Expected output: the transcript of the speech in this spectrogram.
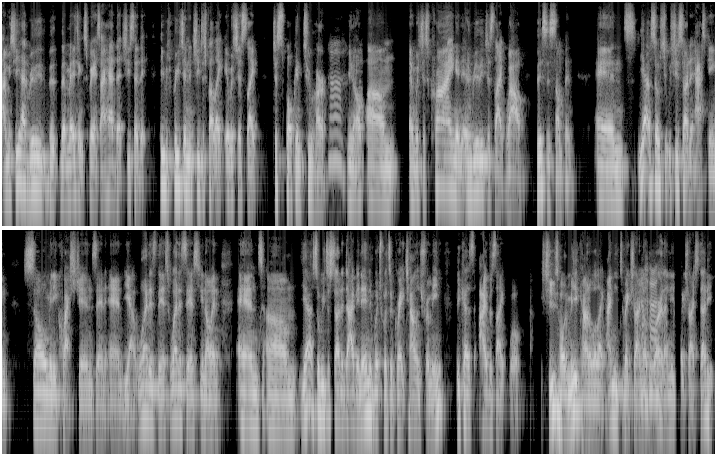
I mean, she had really the, the amazing experience. I had that. She said that he was preaching, and she just felt like it was just like just spoken to her Huh. you know, um, and was just crying and, and really just like, wow, this is something. And yeah, so she, she started asking so many questions and and yeah, what is this? What is this? You know, and and um, yeah, so we just started diving in, which was a great challenge for me because I was like, well, she's holding me accountable. Like I need to make sure I know Uh-huh. the word. I need to make sure I study.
